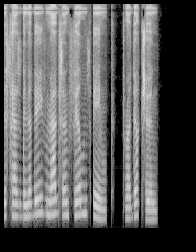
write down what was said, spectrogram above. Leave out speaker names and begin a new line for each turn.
This has been a Dave Madsen Films Inc. production.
